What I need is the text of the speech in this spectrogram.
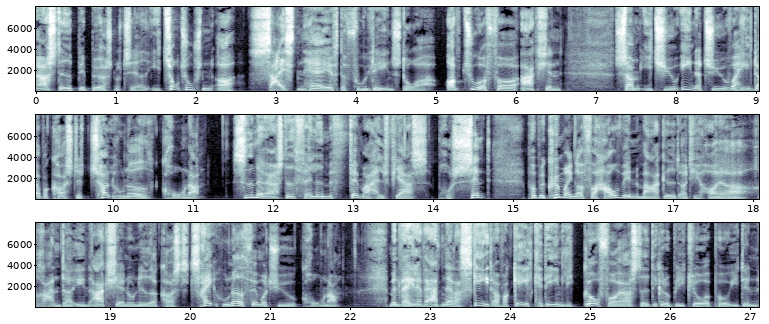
Ørsted blev børsnoteret i 2016. Herefter fulgte en stor optur for aktien, som i 2021 var helt op at koste 1200 kroner. Siden er Ørsted faldet med 75 procent på bekymringer for havvindmarkedet og de højere renter. En aktie er nu nede og koste 325 kroner. Men hvad i verden er der sket, og hvor galt kan det egentlig gå for Ørsted? Det kan du blive klogere på i den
